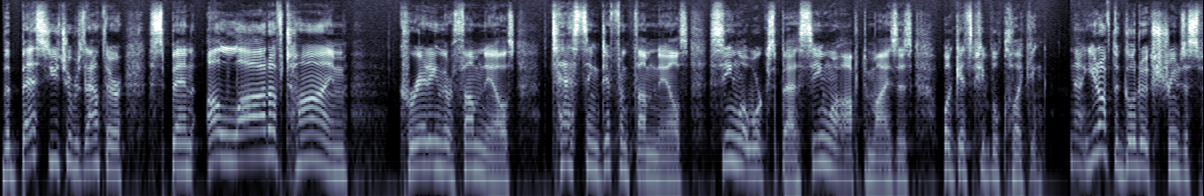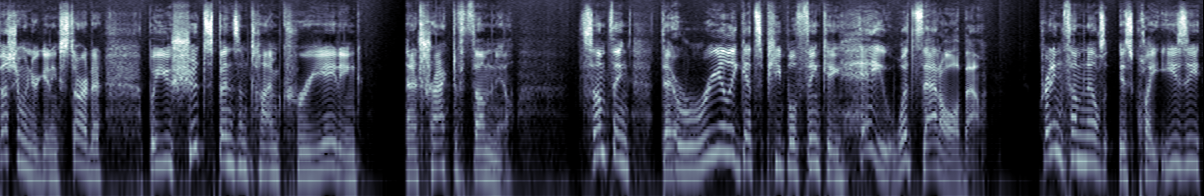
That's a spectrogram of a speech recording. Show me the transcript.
The best YouTubers out there spend a lot of time creating their thumbnails, testing different thumbnails, seeing what works best, seeing what optimizes, what gets people clicking. Now, you don't have to go to extremes, especially when you're getting started, but you should spend some time creating an attractive thumbnail. Something that really gets people thinking, hey, what's that all about? Creating thumbnails is quite easy.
